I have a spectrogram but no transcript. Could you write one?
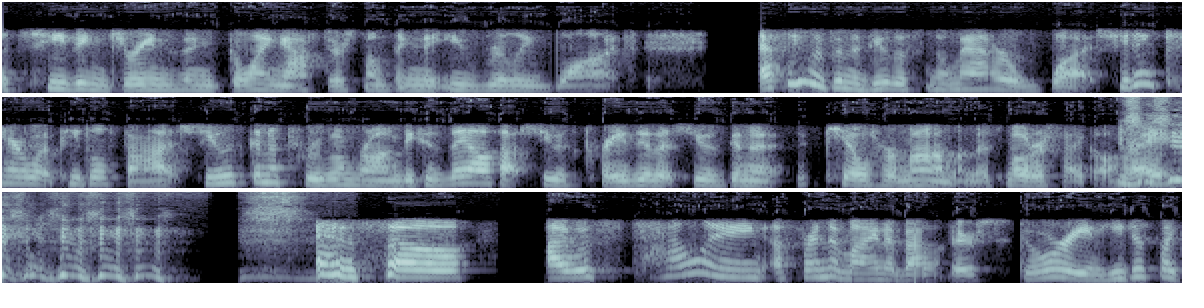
achieving dreams and going after something that you really want. Effie was going to do this no matter what. She didn't care what people thought. She was going to prove them wrong because they all thought she was crazy that she was going to kill her mom on this motorcycle, right? and so I was telling a friend of mine about their story, and he just like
